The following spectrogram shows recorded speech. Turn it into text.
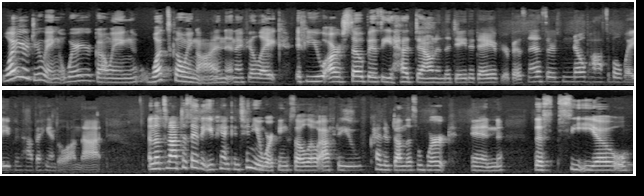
what you're doing, where you're going, what's going on. And I feel like if you are so busy head down in the day to day of your business, there's no possible way you can have a handle on that. And that's not to say that you can't continue working solo after you've kind of done this work in this CEO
